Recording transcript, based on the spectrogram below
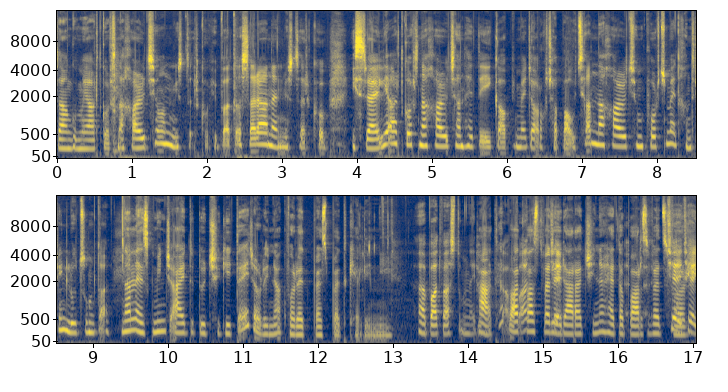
զանգում էի արտգործնախարարություն, մյուս ձեռքով հիպատոսարան, այն մյուս ձեռքով Իսրայելի արտգործնախարարության հետ էի կապի մեջ առողջապահության նախարարություն փորձում է այդ խնդրին լուծում տալ։ Նանես, մինչ այդ դու չգիտեիր օրինակ, որ այդպես պետք է լինի պատվաստումների Հա, թե պատվաստվել էր առաջինը, հետո parzvեց որ Չէ, չէ,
